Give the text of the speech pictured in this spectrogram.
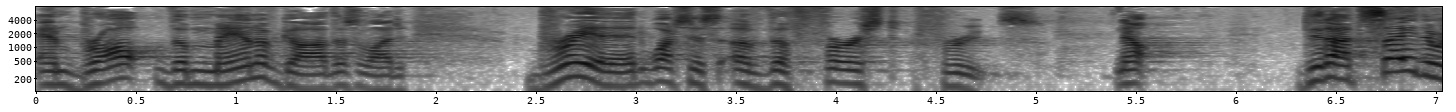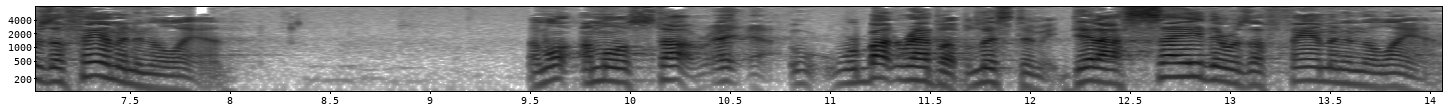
and brought the man of God, this Elijah, bread, watch this, of the first fruits. Now, did I say there was a famine in the land? I'm I'm gonna stop. Eh, we're about to wrap up. Listen to me. Did I say there was a famine in the land?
